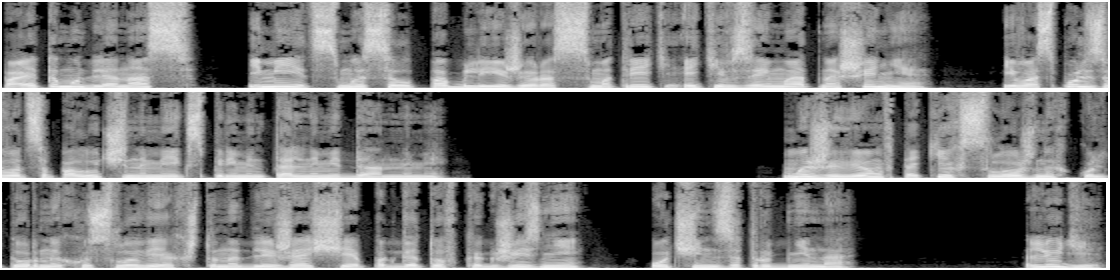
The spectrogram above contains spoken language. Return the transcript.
Поэтому для нас имеет смысл поближе рассмотреть эти взаимоотношения и воспользоваться полученными экспериментальными данными. Мы живем в таких сложных культурных условиях, что надлежащая подготовка к жизни очень затруднена. Люди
